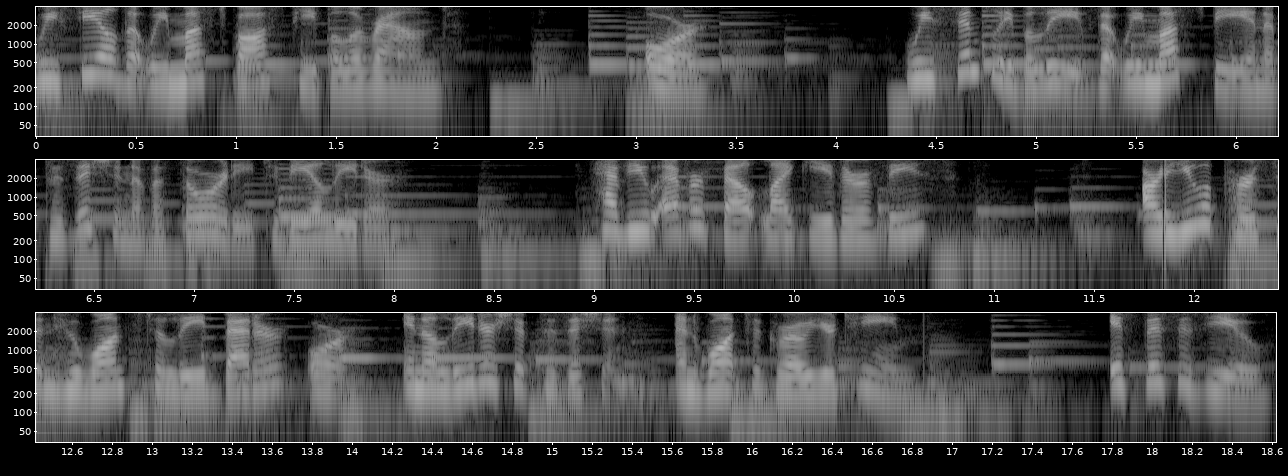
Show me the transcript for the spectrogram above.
we feel that we must boss people around. Or, we simply believe that we must be in a position of authority to be a leader. Have you ever felt like either of these? Are you a person who wants to lead better or in a leadership position and want to grow your team? If this is you,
